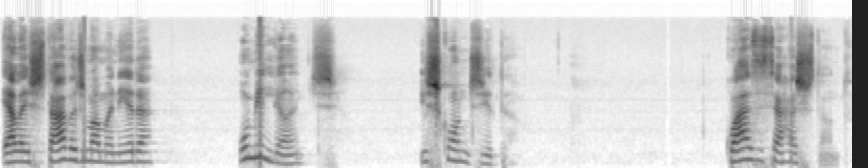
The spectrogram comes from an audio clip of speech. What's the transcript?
Ela estava de uma maneira humilhante, escondida, quase se arrastando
